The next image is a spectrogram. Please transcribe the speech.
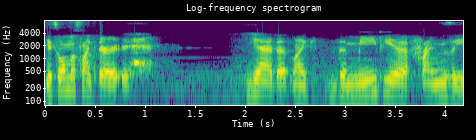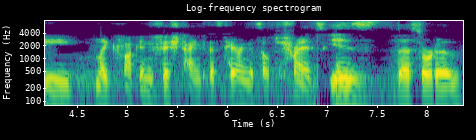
it's almost like they're, yeah, that like the media frenzy, like fucking fish tank that's tearing itself to shreds, is the sort of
